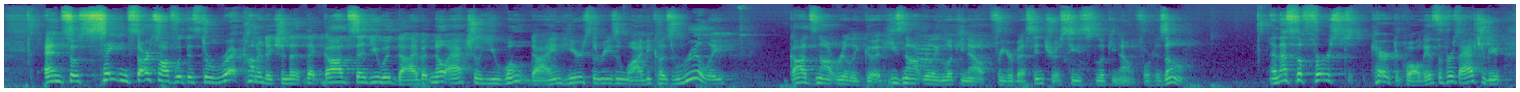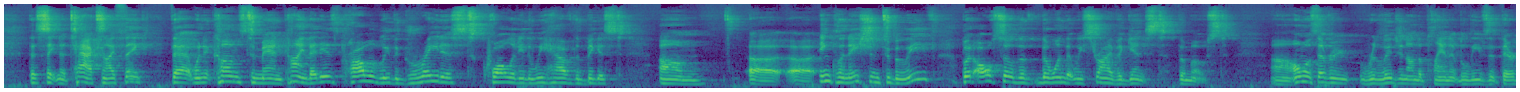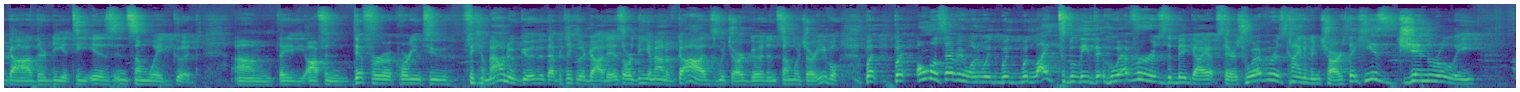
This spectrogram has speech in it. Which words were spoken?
And so Satan starts off with this direct contradiction that, that God said you would die, but no, actually, you won't die. And here's the reason why because really, God's not really good. He's not really looking out for your best interests, He's looking out for His own. And that's the first character quality, that's the first attribute that Satan attacks. And I think that when it comes to mankind, that is probably the greatest quality that we have the biggest um, uh, uh, inclination to believe, but also the, the one that we strive against the most. Uh, almost every religion on the planet believes that their God, their deity, is in some way good. Um, they often differ according to the amount of good that that particular God is, or the amount of gods which are good and some which are evil. But, but almost everyone would, would, would like to believe that whoever is the big guy upstairs, whoever is kind of in charge, that he is generally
